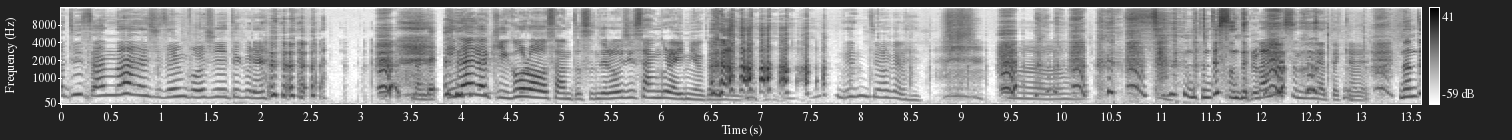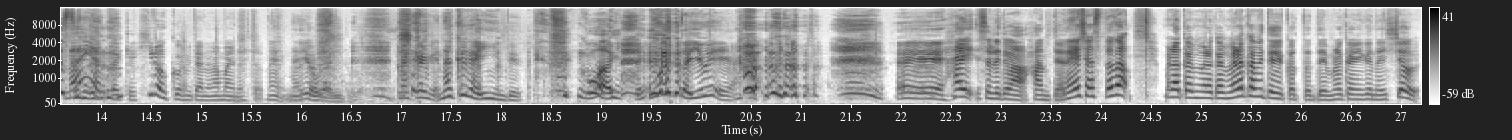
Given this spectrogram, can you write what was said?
おじさんの話全部教えてくれなんで？稲垣吾郎さんと住んでるおじさんぐらい意味わかんない全然わからへん。あ なんで住んでる？ーなんで住んでんのやったっけあれ？なんで住んでる？何やったっけ？ヒロ君みたいな名前の人。何何よ仲がいいとこ仲が仲がいいんで。怖いって。もっと言えや。えー、はい。それでは判定お願いします。どうぞ。村上村上村上ということで村上軍の一勝。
